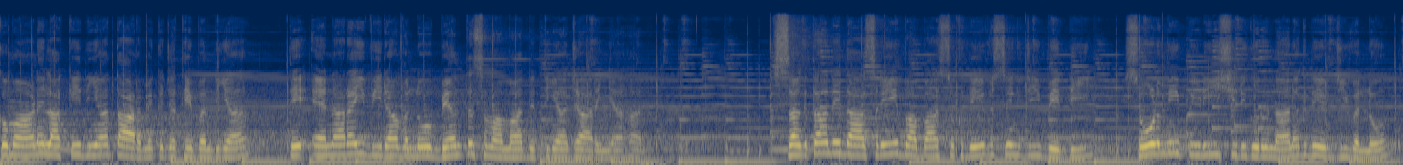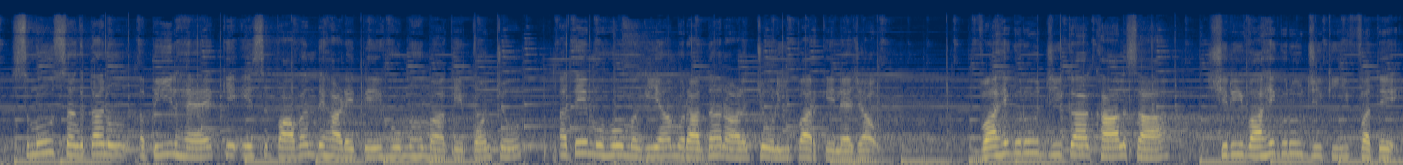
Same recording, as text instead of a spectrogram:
ਕੁਮਾਨ ਇਲਾਕੇ ਦੀਆਂ ਧਾਰਮਿਕ ਜਥੇਬੰਦੀਆਂ ਤੇ ਆਈ ਵੀਰਾਂ ਵੱਲੋਂ ਬੇਅੰਤ ਸੇਵਾਵਾਂ ਦਿੱਤੀਆਂ ਜਾ ਰਹੀਆਂ ਹਨ। ਸੰਗਤਾਂ ਦੇ ਦਾਸਰੇ ਬਾਬਾ ਸੁਖਦੇਵ ਸਿੰਘ ਜੀ ਬੇਦੀ 16ਵੀਂ ਪੀੜ੍ਹੀ ਸ੍ਰੀ ਗੁਰੂ ਨਾਨਕ ਦੇਵ ਜੀ ਵੱਲੋਂ ਸਮੂਹ ਸੰਗਤਾਂ ਨੂੰ ਅਪੀਲ ਹੈ ਕਿ ਇਸ ਪਾਵਨ ਦਿਹਾੜੇ ਤੇ ਹੁਮ ਹੁਮਾ ਕੇ ਪਹੁੰਚੋ ਅਤੇ ਮੂੰਹ ਮੰਗੀਆਂ ਮੁਰਾਦਾਂ ਨਾਲ ਝੋਲੀ ਭਰ ਕੇ ਲੈ ਜਾਓ। ਵਾਹਿਗੁਰੂ ਜੀ ਕਾ ਖਾਲਸਾ, ਸ੍ਰੀ ਵਾਹਿਗੁਰੂ ਜੀ ਕੀ ਫਤਿਹ।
